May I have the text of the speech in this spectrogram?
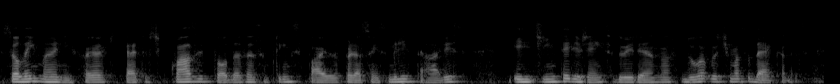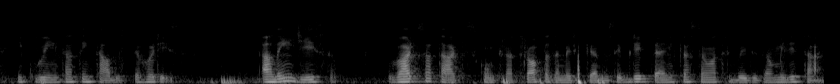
Soleimani foi arquiteto de quase todas as principais operações militares e de inteligência do Irã nas duas últimas décadas, incluindo atentados terroristas. Além disso, vários ataques contra tropas americanas e britânicas são atribuídos ao militar,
